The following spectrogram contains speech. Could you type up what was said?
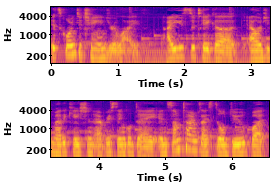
It's going to change your life. I used to take a allergy medication every single day and sometimes I still do but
